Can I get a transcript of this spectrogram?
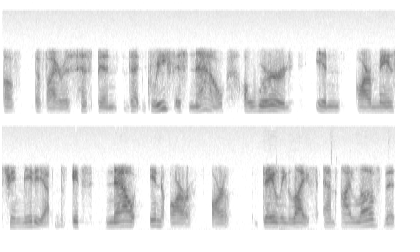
of the virus has been that grief is now a word in our mainstream media. It's now in our our daily life. And I love that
